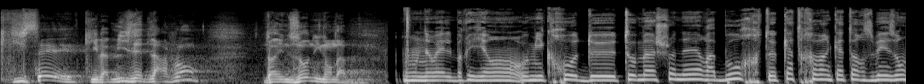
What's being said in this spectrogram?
Qui sait qui va miser de l'argent dans une zone inondable? Noël Brillant au micro de Thomas Schoner à Bourte. 94 maisons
